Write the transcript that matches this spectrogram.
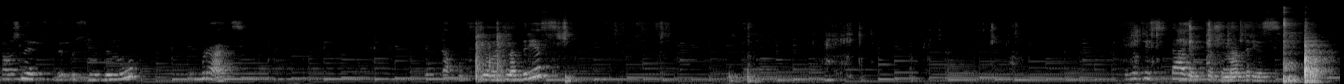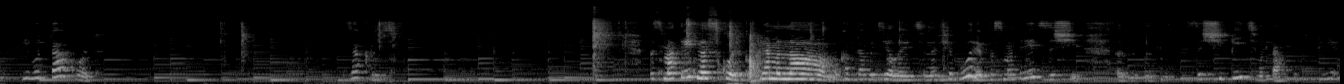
должны эту слабину убрать. Вот так вот сделать надрез. Вот здесь стали тоже надрез. И вот так вот закрыть. Посмотреть насколько, прямо на, когда вы делаете на фигуре, посмотреть, защи, э, защипить вот так вот и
